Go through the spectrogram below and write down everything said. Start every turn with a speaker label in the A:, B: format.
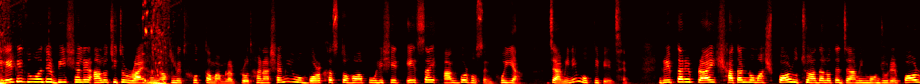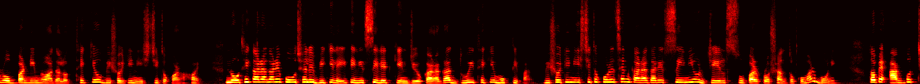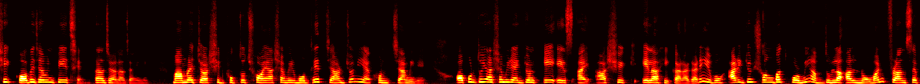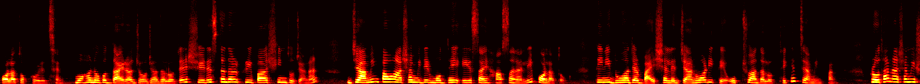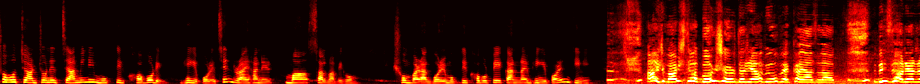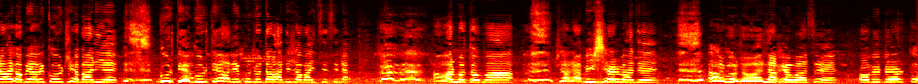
A: সিলেটে দু হাজার বিশ সালের আলোচিত রায়হান আহমেদ হত্যা মামলার প্রধান আসামি ও বরখাস্ত হওয়া পুলিশের এসআই আকবর হোসেন ভুইয়া জামিনে মুক্তি পেয়েছেন। গ্রেপ্তারের প্রায় সাতান্ন মাস পর উচ্চ আদালতে জামিন মঞ্জুরের পর রোববার নিম্ন আদালত থেকেও বিষয়টি নিশ্চিত করা হয়। নথি কারাগারে পৌঁছালে বিকেলেই তিনি সিলেট কেন্দ্রীয় কারাগার দুই থেকে মুক্তি পান। বিষয়টি নিশ্চিত করেছেন কারাগারের senior jail super Prashanta Kumar Banik. তবে আকবর ঠিক কবে জামিন পেয়েছেন তা জানা যায়নি। মামলায় চার্জশিটভুক্ত ছয় আসামির মধ্যে চারজনই এখন জামিনে। অপর দুই আসামির একজন এএসআই আশিক এলাহি কারাগারে এবং আরেকজন সংবাদকর্মী আবদুল্লাহ আল নোমান ফ্রান্সে পলাতক রয়েছেন। মহানগর দায়রা জজ আদালতের সেরেস্তাদার কৃপা সিন্ধু জানান, জামিন পাওয়া আসামিদের মধ্যে এসআই হাসান আলী পলাতক। তিনি দু হাজার বাইশ সালের জানুয়ারিতে উচ্চ আদালত থেকে জামিন পান। প্রধান আসামি সহ চারজনের জামিনে মুক্তির খবরে ভেঙে পড়েছেন রায়হানের মা সালমা বেগম। সোমবার আকবরের মুক্তির খবর পেয়ে কান্নায় ভেঙে পড়েন তিনি।
B: আজ পাঁচটা বছর ধরে আমি অপেক্ষায় আসলাম বিচারের রায় হবে, আমি কোর্টে বাড়িয়ে ঘুরতে ঘুরতে আমি কোনো দাঁড়াতে সবাইছি না। আমার মতো মা সারা বিশ্বের মাঝে আর মনে হয় না, কেউ আছে। আমি ব্যর্থ।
